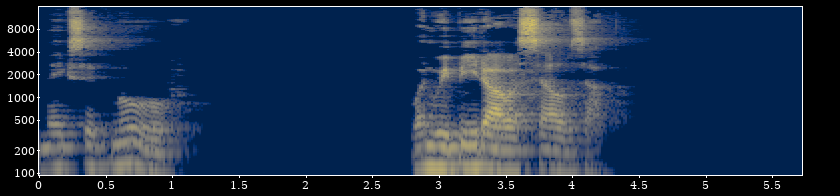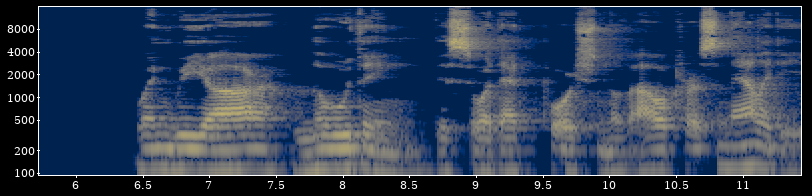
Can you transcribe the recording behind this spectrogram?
makes it move when we beat ourselves up, when we are loathing this or that portion of our personality,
